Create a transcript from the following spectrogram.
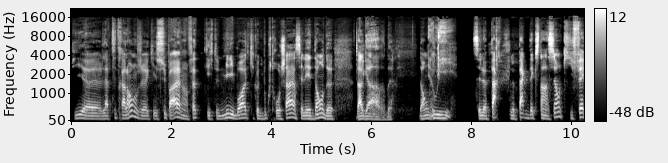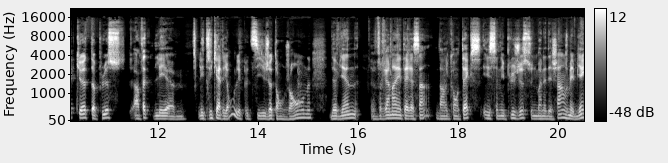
Puis euh, la petite rallonge qui est super, en fait, qui est une mini boîte qui coûte beaucoup trop cher, c'est les dons de d'Algarde. Donc, Ah Oui. c'est le pack, le pack d'extension qui fait que tu as plus. En fait, les, euh, les tricarions, les petits jetons jaunes, deviennent vraiment intéressants dans le contexte et ce n'est plus juste une monnaie d'échange, mais bien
